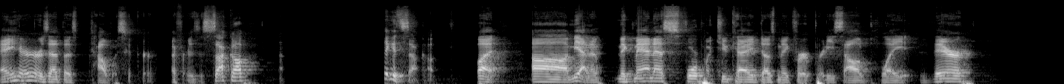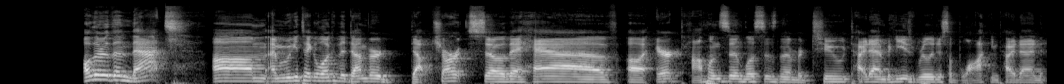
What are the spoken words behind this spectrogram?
Maher or is that the Cowboys kicker? I forget. Is it up. I think it's Succop. But um, yeah, McManus 4.2K does make for a pretty solid play there. Other than that, um, mean, we can take a look at the Denver depth chart. So they have uh, Eric Tomlinson listed as the number two tight end, but he's really just a blocking tight end.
